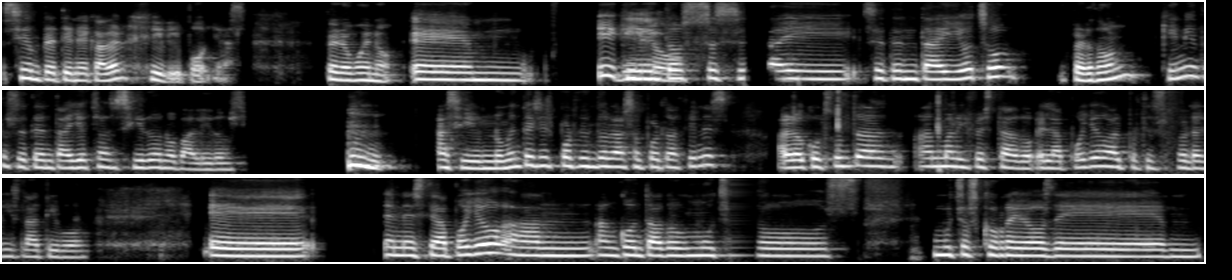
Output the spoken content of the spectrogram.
Siempre tiene que haber gilipollas. Pero bueno, em, y Dilo. 578, perdón, 578 han sido no válidos. Así, un 96% de las aportaciones a la consulta han- han manifestado el apoyo al proceso legislativo. Eh, en este apoyo han, han contado muchos, muchos correos de,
